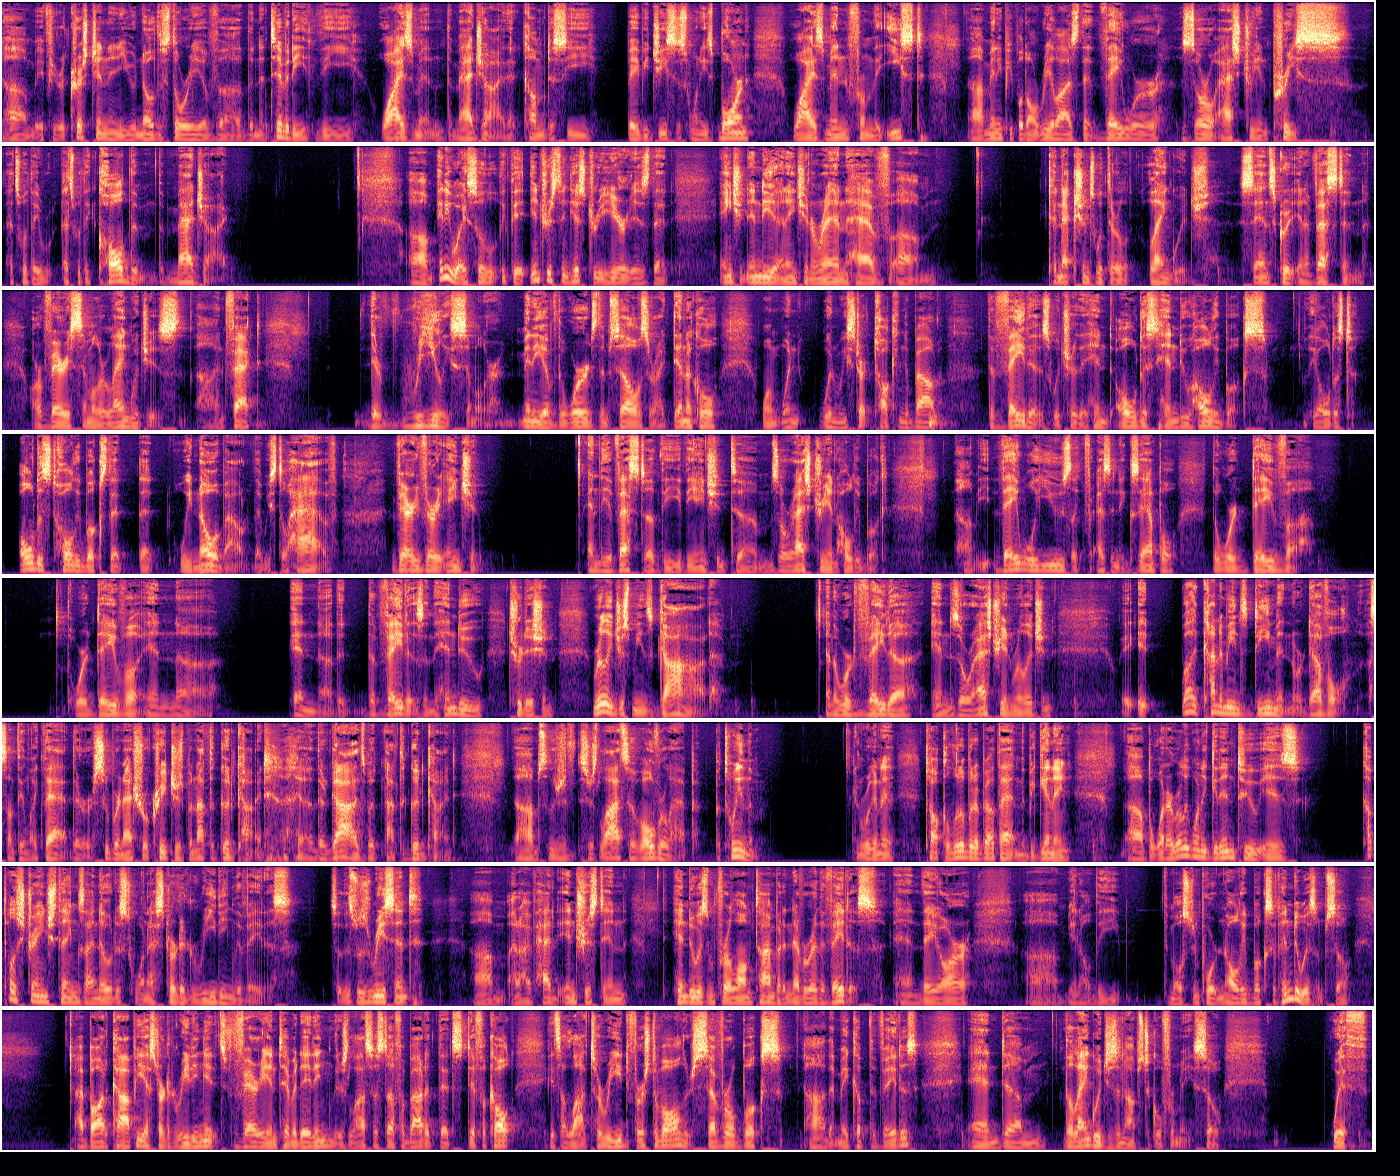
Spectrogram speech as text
um, if you're a Christian and you know the story of uh, the Nativity, the wise men, the magi that come to see baby Jesus when he's born, wise men from the east. Uh, many people don't realize that they were Zoroastrian priests. That's what they that's what they called them, the magi. Um, anyway, so like the interesting history here is that ancient India and ancient Iran have um, connections with their language. Sanskrit and Avestan are very similar languages. Uh, in fact, they're really similar. Many of the words themselves are identical. When when when we start talking about the Vedas, which are the Hind, oldest Hindu holy books, the oldest oldest holy books that that we know about that we still have, very very ancient, and the Avesta, the the ancient um, Zoroastrian holy book, um, they will use like as an example the word deva. The word deva in uh, in uh, the, the Vedas in the Hindu tradition really just means God. And the word Veda in Zoroastrian religion, it, it well, it kind of means demon or devil, something like that. They're supernatural creatures, but not the good kind. They're gods, but not the good kind. Um, so there's there's lots of overlap between them, and we're going to talk a little bit about that in the beginning. Uh, but what I really want to get into is a couple of strange things I noticed when I started reading the Vedas. So this was recent. Um, and I've had interest in Hinduism for a long time, but I never read the Vedas, and they are, uh, you know, the the most important holy books of Hinduism. So I bought a copy. I started reading it. It's very intimidating. There's lots of stuff about it that's difficult. It's a lot to read. First of all, there's several books uh, that make up the Vedas, and um, the language is an obstacle for me. So with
